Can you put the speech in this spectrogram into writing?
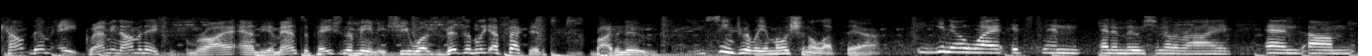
count them eight Grammy nominations for Mariah and the emancipation of Mimi. She was visibly affected by the news. You seemed really emotional up there. You know what? It's been an emotional ride. And um,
